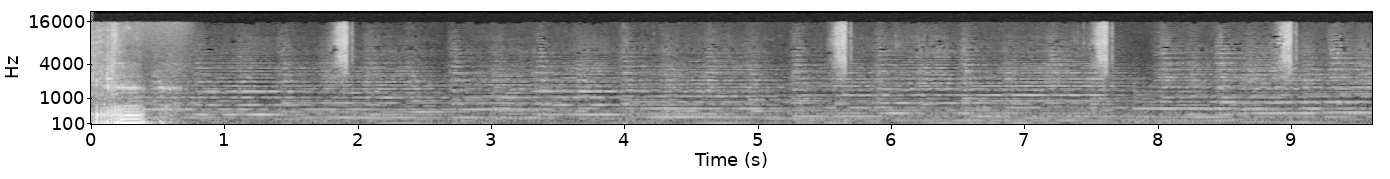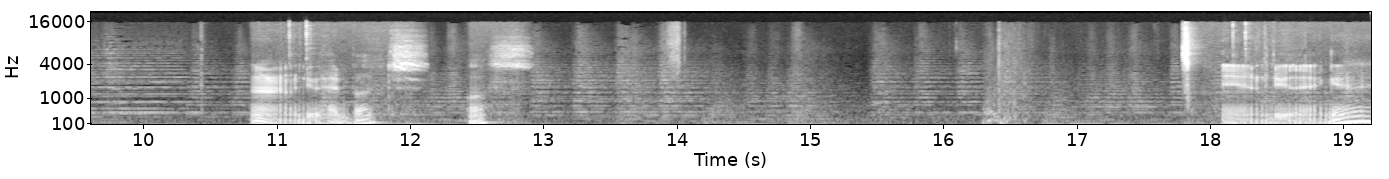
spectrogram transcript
Do that. Alright, do headbutts plus. And do that guy.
